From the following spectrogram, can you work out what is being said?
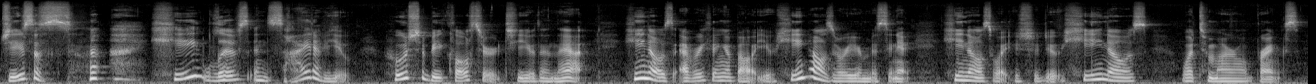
Jesus, He lives inside of you. Who should be closer to you than that? He knows everything about you. He knows where you're missing it. He knows what you should do. He knows what tomorrow brings.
